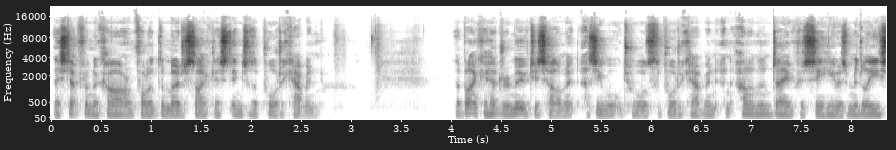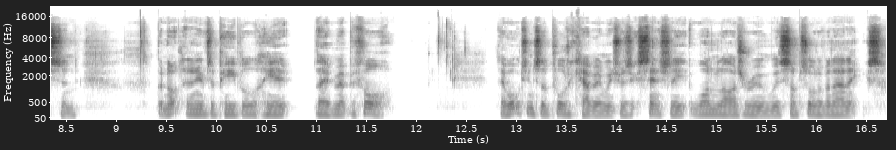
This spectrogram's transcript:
They stepped from the car and followed the motorcyclist into the porter cabin. The biker had removed his helmet as he walked towards the porter cabin, and Alan and Dave could see he was Middle Eastern, but not any of the people he, they had met before. They walked into the porter cabin, which was essentially one large room with some sort of an annex.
